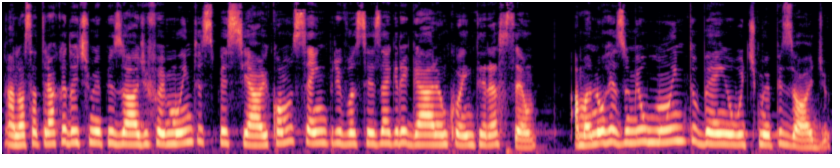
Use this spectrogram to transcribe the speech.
A nossa troca do último episódio foi muito especial e, como sempre, vocês agregaram com a interação. A Manu resumiu muito bem o último episódio.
